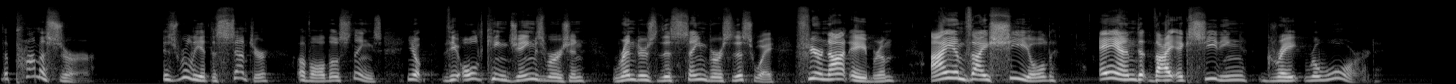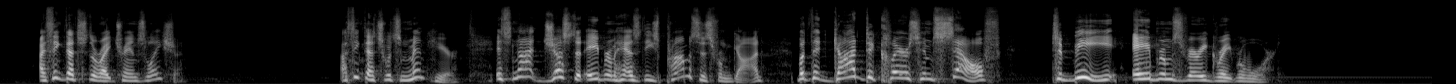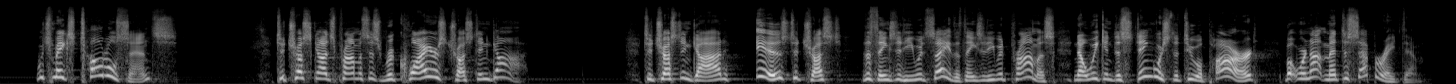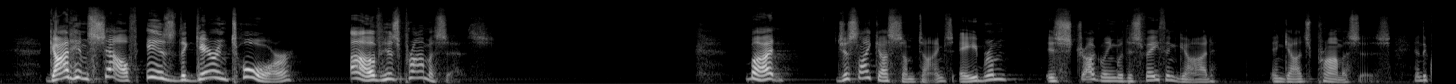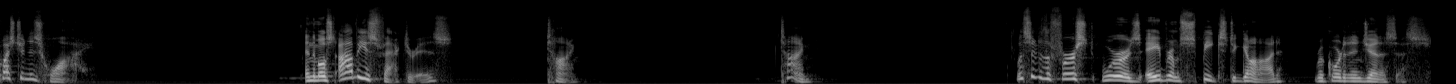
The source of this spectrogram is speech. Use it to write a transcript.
The promiser is really at the center of all those things. You know, the old King James Version renders this same verse this way Fear not, Abram, I am thy shield and thy exceeding great reward. I think that's the right translation. I think that's what's meant here. It's not just that Abram has these promises from God, but that God declares himself to be Abram's very great reward. Which makes total sense to trust God's promises requires trust in God. To trust in God is to trust the things that He would say, the things that He would promise. Now, we can distinguish the two apart, but we're not meant to separate them. God Himself is the guarantor of His promises. But, just like us sometimes, Abram is struggling with his faith in God and God's promises. And the question is why? And the most obvious factor is time. Time. Listen to the first words Abram speaks to God recorded in Genesis.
